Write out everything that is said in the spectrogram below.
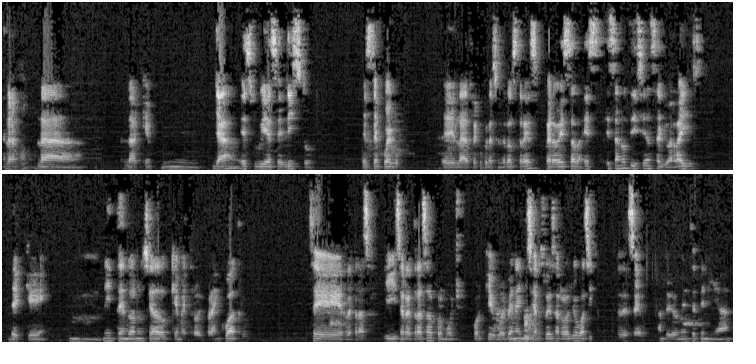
la, No. la, la que mm, ya estuviese listo este juego, eh, la recuperación de los tres, pero esta, es, esta noticia salió a raíz de que mm, Nintendo ha anunciado que Metroid Prime 4 se retrasa y se retrasa por mucho porque vuelven a iniciar su desarrollo básicamente de cero. Anteriormente tenía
